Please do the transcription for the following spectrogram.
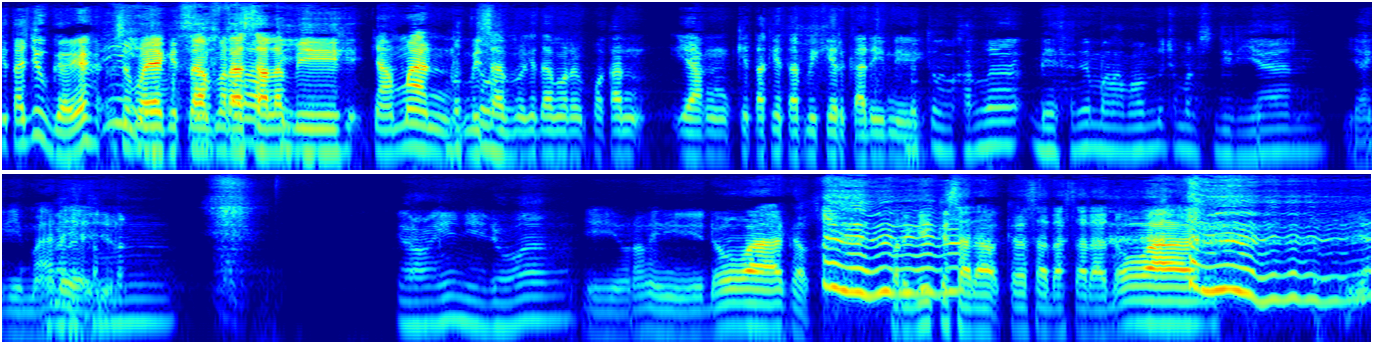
kita juga ya iya, supaya kita merasa lebih nyaman betul. bisa kita merupakan yang kita kita pikirkan ini. Betul karena biasanya malam-malam tuh cuma sendirian. Ya gimana ya temen. Ya orang ini doang. Iya orang ini doang. Pergi ke sana ke sana sana doang. Ya,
